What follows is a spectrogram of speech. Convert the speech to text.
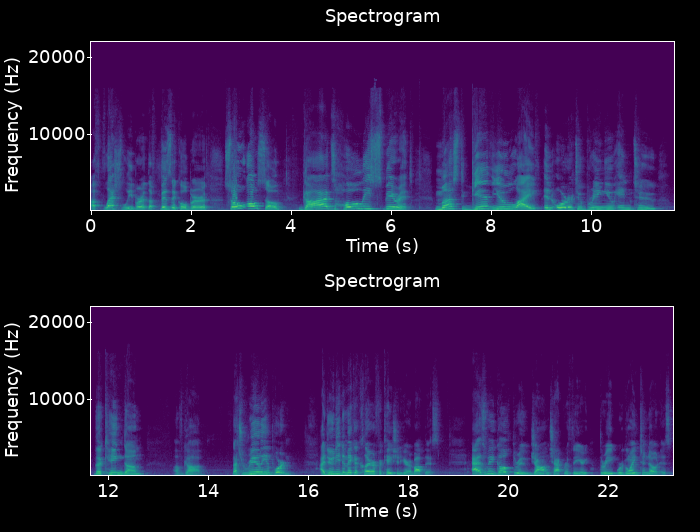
a fleshly birth, a physical birth, so also God's Holy Spirit must give you life in order to bring you into the kingdom of God. That's really important. I do need to make a clarification here about this. As we go through John chapter 3, 3 we're going to notice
